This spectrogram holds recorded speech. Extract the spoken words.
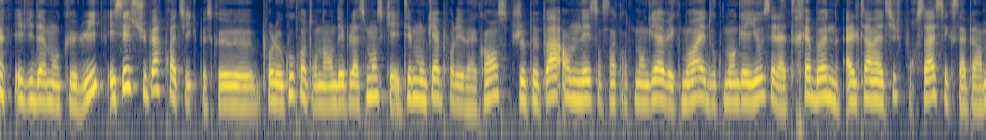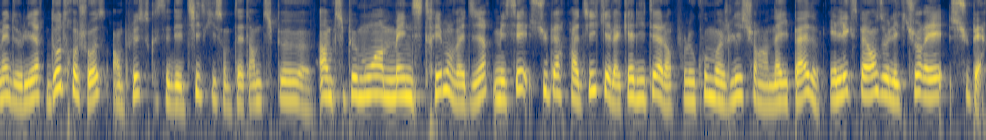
évidemment que lui. Et c'est super pratique, parce que pour le coup, quand on est en déplacement, ce qui a été mon cas pour les vacances, je peux pas emmener 150 mangas avec moi, et donc Mangayo, c'est la très bonne alternative pour ça, c'est que ça permet de lire d'autres choses, en plus, parce que c'est des titres qui sont peut-être un petit peu, un petit peu moins mainstream, on va dire, mais c'est super pratique, et la qualité, alors pour le coup, moi je lis sur un iPad, et l'expérience de lecture est super.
